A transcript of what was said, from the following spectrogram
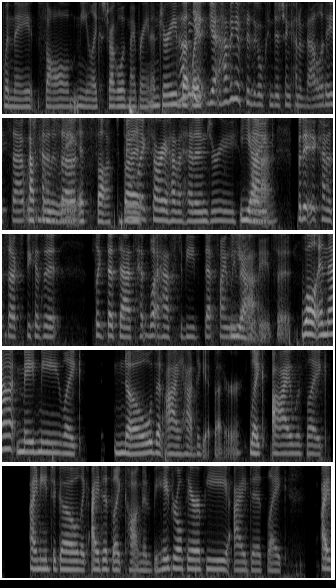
when they saw me like struggle with my brain injury, but like a, yeah, having a physical condition kind of validates that, which kind of sucks. it's fucked. But Being like, sorry, I have a head injury. yeah, Like, but it, it kind of sucks because it, like that, that's what has to be that finally Yeah. validates it. Well, and that made me like know that I had to get better. Like I was like I need to go like I did like cognitive behavioral therapy. I did like I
